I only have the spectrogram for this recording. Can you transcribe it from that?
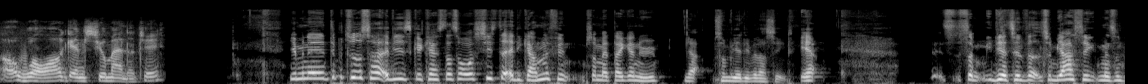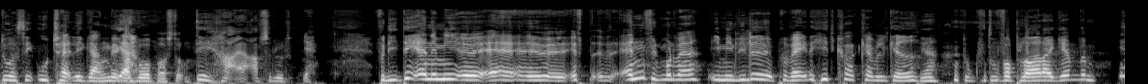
a war against humanity? Jamen, øh, det betyder så, at vi skal kaste os over sidste af de gamle film, som at der ikke er nye. Ja, som vi alligevel har set. Ja. Som i det her tilfælde, som jeg har set, men som du har set utallige gange, vil jeg Ja. godt våge påstå. Det har jeg absolut. Ja. Fordi det er nemlig øh, øh, efter, øh, anden film, må det være, i min lille private Hitchcock-kavalkade. Ja, du, du får pløjet dig igennem dem. Ja,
